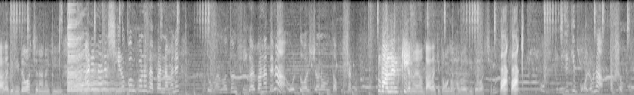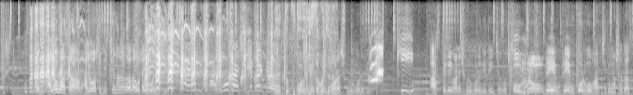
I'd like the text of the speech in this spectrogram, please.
দাদাকে দিতে পারছে না নাকি? আরে না সেরকম কোনো ব্যাপার না মানে তোমার মতন ফিগার বানাতে না ওর দশ জনম তপস্যা করতে বলেন কি? কেন দাদা কি তোমাকে ভালোভাবে দিতে পারছে না? তুমি যে কি বলো না অসভ্য ভালোবাসা ভালোবাসা দিচ্ছে না দাদা ওটাই বলছি। ভালোবাসে বাট uh, পড়া শুরু করে দি কি? আজ থেকেই মানে শুরু করে দিতে ইচ্ছা করছে। প্রেম প্রেম করব ভাবছি তোমার সাথে আজ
